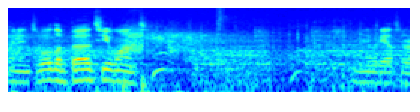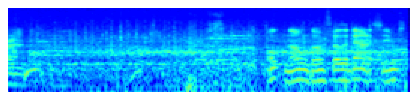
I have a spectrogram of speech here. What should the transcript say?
Turn into all the birds you want. Anybody else around? Oh, no, I'm going further down, it seems. See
